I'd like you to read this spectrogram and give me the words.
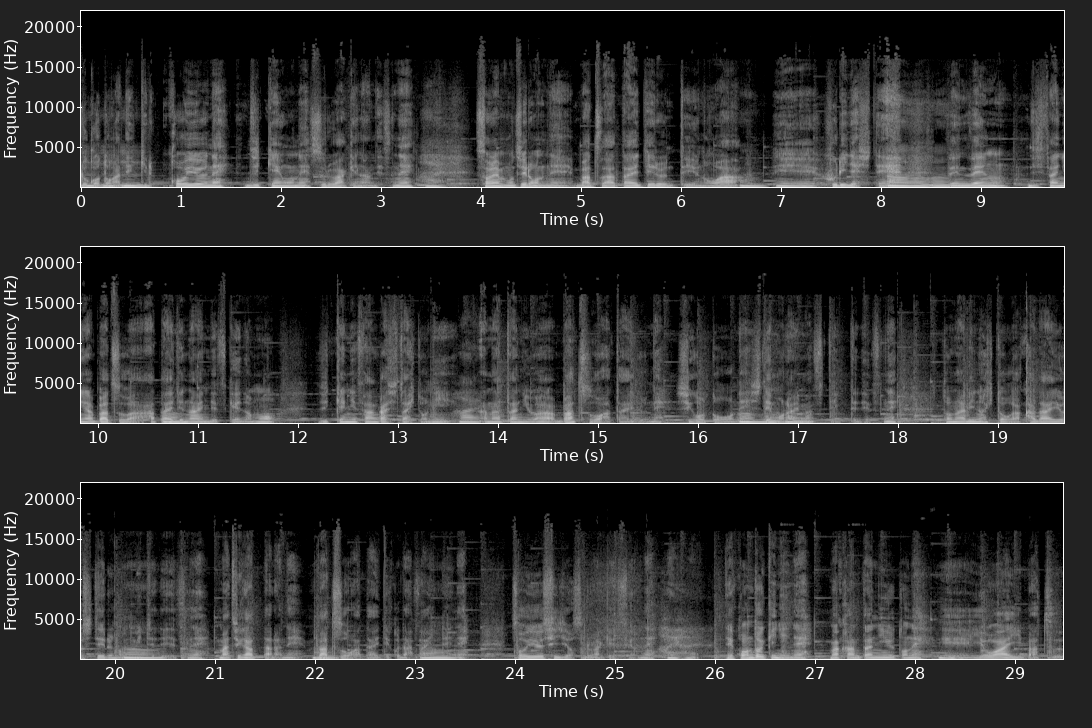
ることができる、こういうね実験をねするわけなんですね。はい。それはもちろんね罰与えてるっていうのは、うん。えー不利でして、うんうんうん。全然実際には罰は与えてないんですけれども、実験に参加した人に、はい。あなたには罰を与えるね仕事をねうんうんうん。してもらいますって言ってですね隣の人が課題をしているのを見てですね、間違ったらねうん罰を与えてくださいってね、そういう指示をするわけですよね。はいはいでこの時にね、まあ、簡単に言うとね、うんえー弱い罰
